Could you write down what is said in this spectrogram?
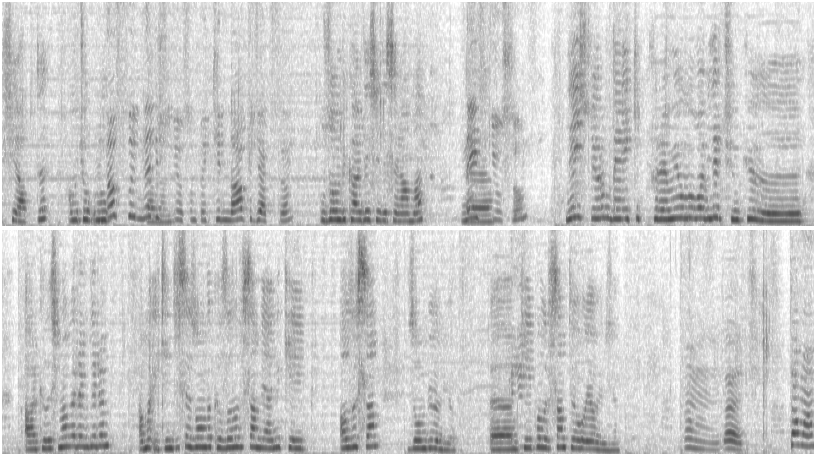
şey yaptı. Ama çok noob. Nasıl ne Tamam. düşünüyorsun peki? Ne yapacaksın? Bu zombi kardeşe de selamlar. Ne Ee, istiyorsun? Ne istiyorum? Belki premium olabilir çünkü e, arkadaşıma verebilirim. Ama ikinci sezonda kazanırsam yani keyif alırsam zombi ölüyor. Ee, keyif alırsam Teo'ya vereceğim. Hmm, evet. Tamam.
